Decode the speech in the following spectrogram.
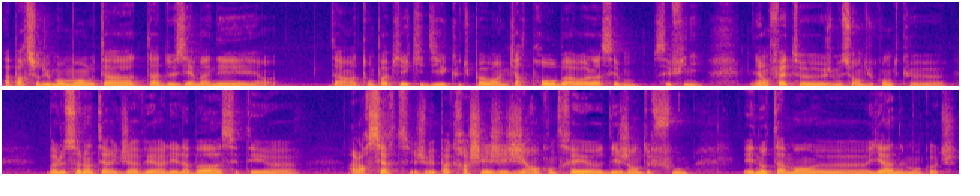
à partir du moment où tu as ta deuxième année, ton papier qui dit que tu peux avoir une carte pro, bah voilà, c'est bon, c'est fini. Et en fait, je me suis rendu compte que bah, le seul intérêt que j'avais à aller là-bas, c'était. alors, certes, je vais pas cracher, j'ai rencontré des gens de fous et notamment euh, Yann, mon coach,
